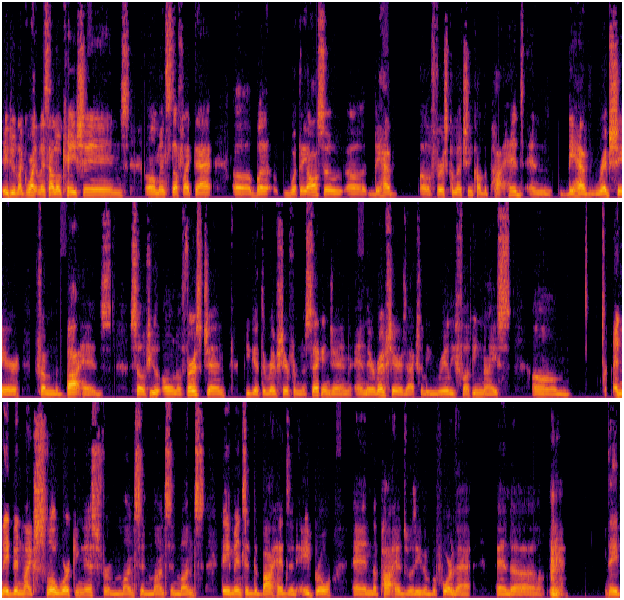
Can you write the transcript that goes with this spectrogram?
they do like whitelist allocations, um, and stuff like that. Uh, but what they also uh they have a first collection called the Potheads, and they have rev share from the bot heads. So if you own a first gen, you get the rev share from the second gen, and their rev share is actually really fucking nice. Um, and they've been like slow working this for months and months and months. They minted the bot heads in April, and the potheads was even before that. And uh, they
